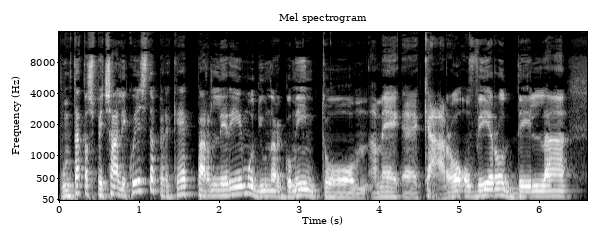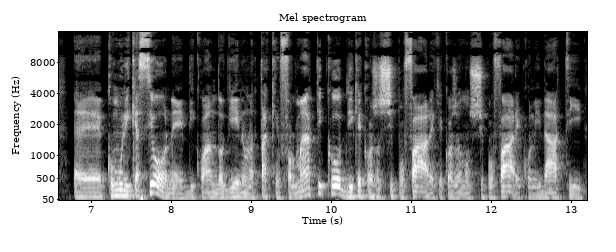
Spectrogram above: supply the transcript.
Puntata speciale questa perché parleremo di un argomento a me eh, caro, ovvero della eh, comunicazione di quando avviene un attacco informatico, di che cosa si può fare, che cosa non si può fare con i dati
